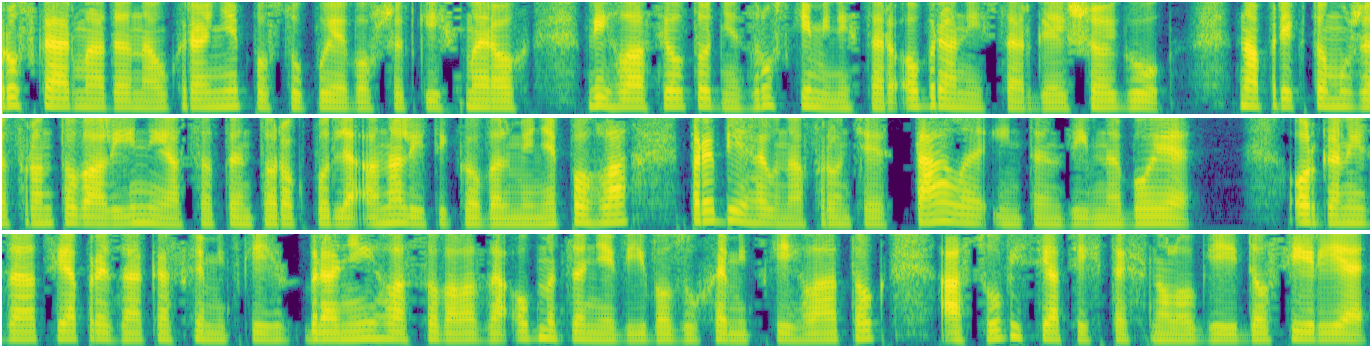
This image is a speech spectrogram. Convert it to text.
Ruská armáda na Ukrajine postupuje vo všetkých smeroch. Vyhlásil to dnes ruský minister obrany Sergej Šojgu. Napriek tomu, že frontová línia sa tento rok podľa analytikov veľmi nepohla, prebiehajú na fronte stále intenzívne boje. Organizácia pre zákaz chemických zbraní hlasovala za obmedzenie vývozu chemických látok a súvisiacich technológií do Sýrie.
